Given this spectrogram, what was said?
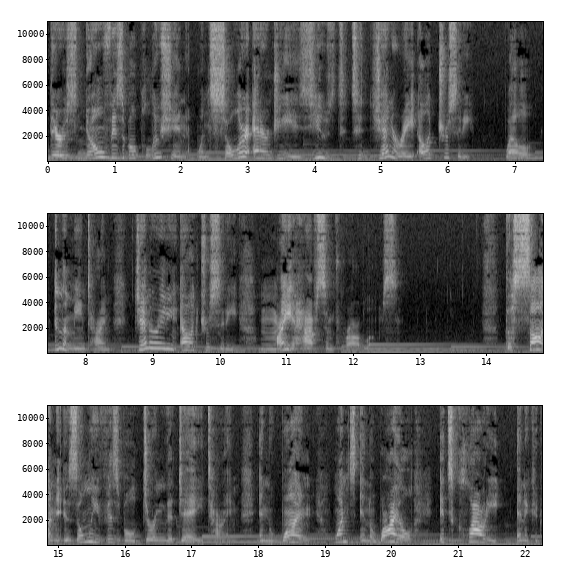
there is no visible pollution when solar energy is used to generate electricity. Well, in the meantime, generating electricity might have some problems. The sun is only visible during the daytime, and one once in a while it's cloudy and it could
